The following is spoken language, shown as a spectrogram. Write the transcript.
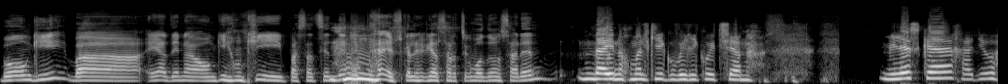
Bo ongi, ba, ea dena ongi-ongi pasatzen den, eta Euskal Herria zartzeko moduan zaren? Bai, normalki egu berriko etxean. Mil esker, adio.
